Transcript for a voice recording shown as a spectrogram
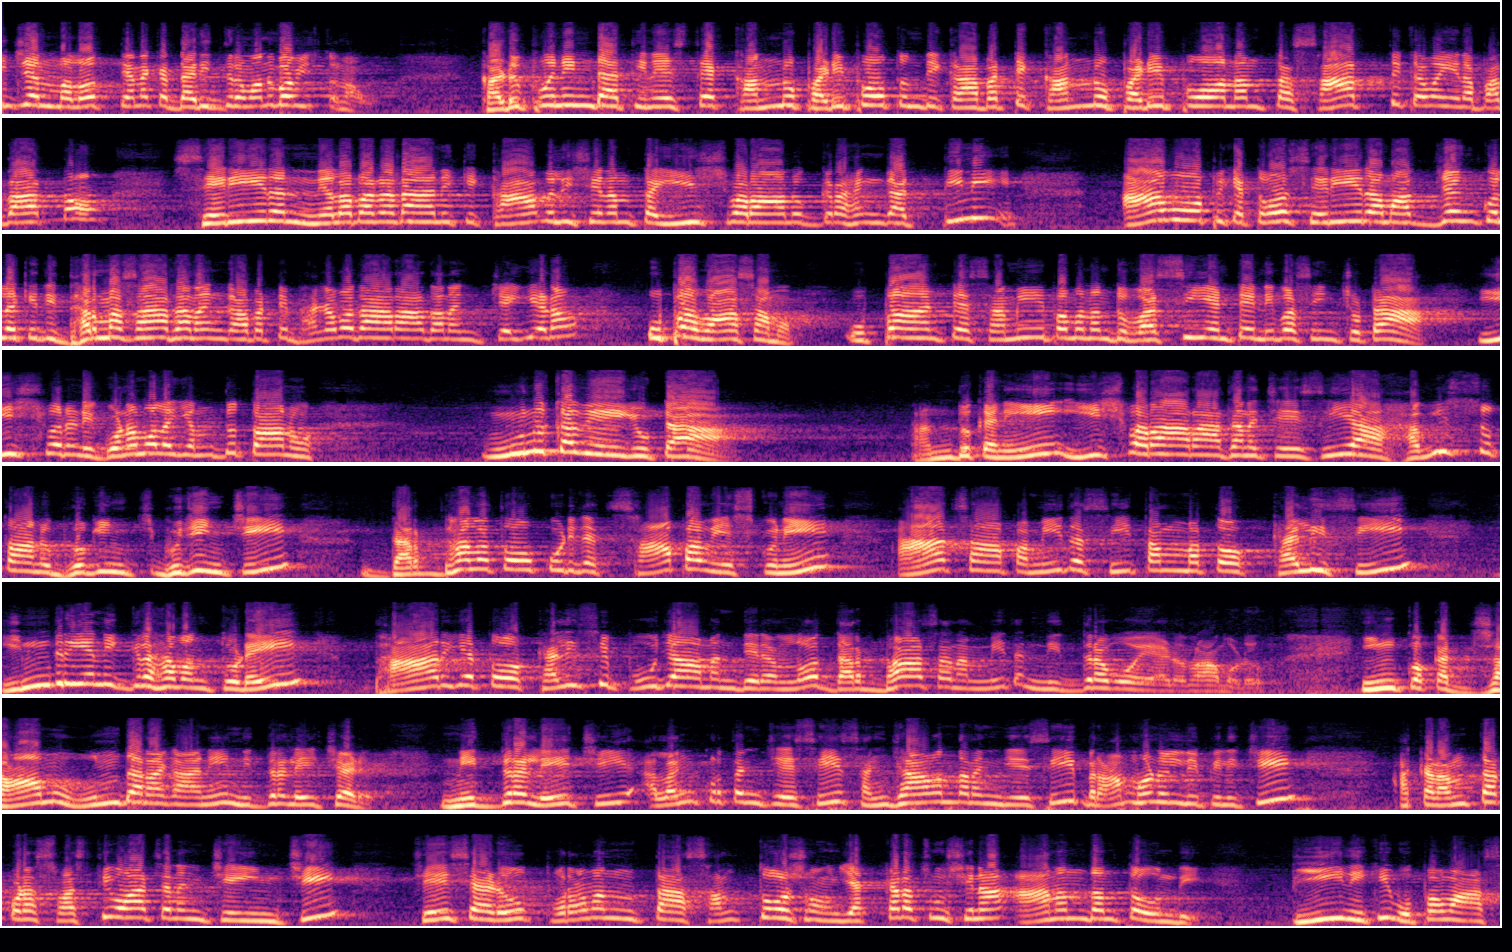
ఈ జన్మలో తినక దరిద్రం అనుభవిస్తున్నావు. కడుపు నిండా తినేస్తే కన్ను పడిపోతుంది కాబట్టి కన్ను పడిపోనంత సాత్వికమైన పదార్థం శరీరం నిలబడడానికి కావలసినంత ఈశ్వరానుగ్రహంగా తిని ఆ ఓపికతో శరీరం అద్యంకులకి ఇది ధర్మ సాధనం కాబట్టి భగవదారాధనం చెయ్యడం ఉపవాసము. ఉప అంటే సమీపమునందు వసి అంటే నివసించుట. ఈశ్వరుని గుణముల ఎందు తాను మునుక వేయుట అందుకని ఈశ్వరారాధన చేసి ఆ హవిస్సు తాను భుగించి భుజించి దర్భలతో కూడిన చాప వేసుకుని ఆ చాప మీద సీతమ్మతో కలిసి ఇంద్రియ నిగ్రహవంతుడై భార్యతో కలిసి పూజా మందిరంలో దర్భాసనం మీద నిద్రపోయాడు రాముడు. ఇంకొక జాము ఉందనగానే నిద్ర లేచాడు. నిద్ర లేచి అలంకృతం చేసి సంధ్యావందనం చేసి బ్రాహ్మణుల్ని పిలిచి అక్కడంతా కూడా స్వస్తివాచనం చేయించి చేశాడు పురమంతా సంతోషం ఎక్కడ చూసినా ఆనందంతో ఉంది. దీనికి ఉపవాసం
